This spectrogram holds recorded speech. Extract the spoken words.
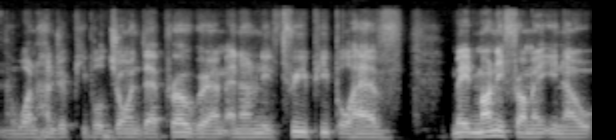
100 people joined their program and only three people have made money from it, you know,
